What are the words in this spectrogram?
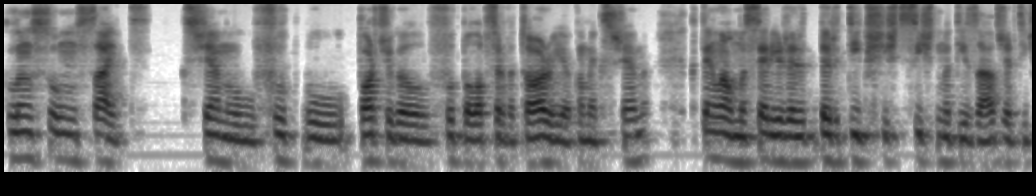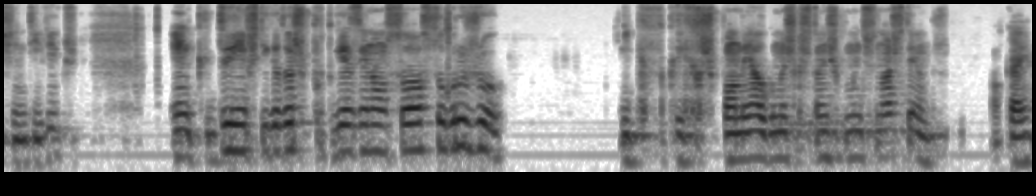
que lançou um site que se chama o, Football, Portugal Football Observatory, ou como é que se chama, que tem lá uma série de artigos sistematizados, artigos científicos, em que, de investigadores portugueses e não só sobre o jogo e que, que respondem a algumas questões que muitos de nós temos, ok?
